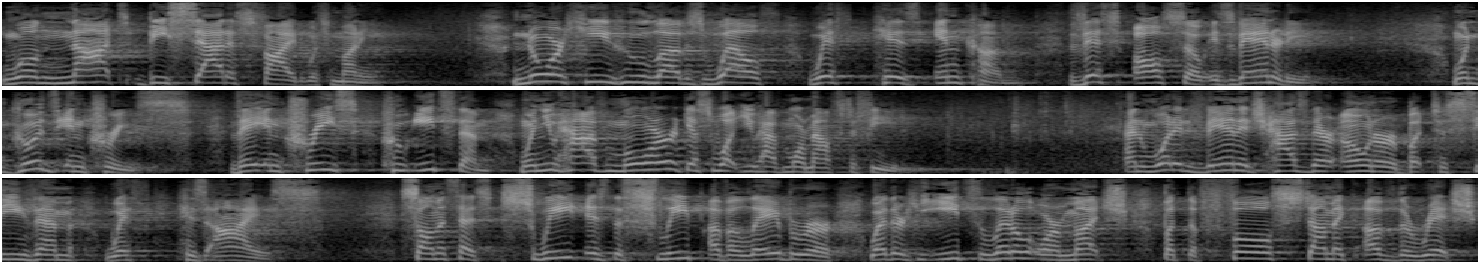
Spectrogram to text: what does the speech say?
will not be satisfied with money, nor he who loves wealth with his income. This also is vanity. When goods increase, they increase who eats them. When you have more, guess what? You have more mouths to feed. And what advantage has their owner but to see them with his eyes? Solomon says, Sweet is the sleep of a laborer, whether he eats little or much, but the full stomach of the rich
